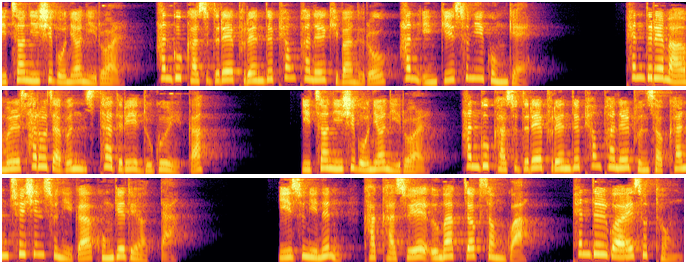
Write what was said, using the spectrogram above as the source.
2025년 1월 한국 가수들의 브랜드 평판을 기반으로 한 인기 순위 공개. 팬들의 마음을 사로잡은 스타들이 누구일까? 2025년 1월 한국 가수들의 브랜드 평판을 분석한 최신 순위가 공개되었다. 이 순위는 각 가수의 음악적 성과, 팬들과의 소통,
